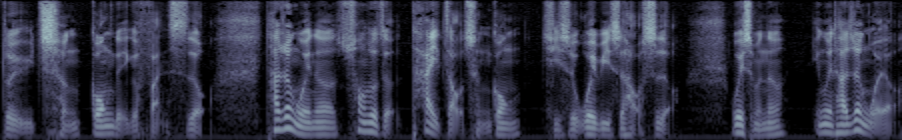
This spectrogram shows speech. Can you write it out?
对于成功的一个反思哦。他认为呢，创作者太早成功其实未必是好事哦。为什么呢？因为他认为哦，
